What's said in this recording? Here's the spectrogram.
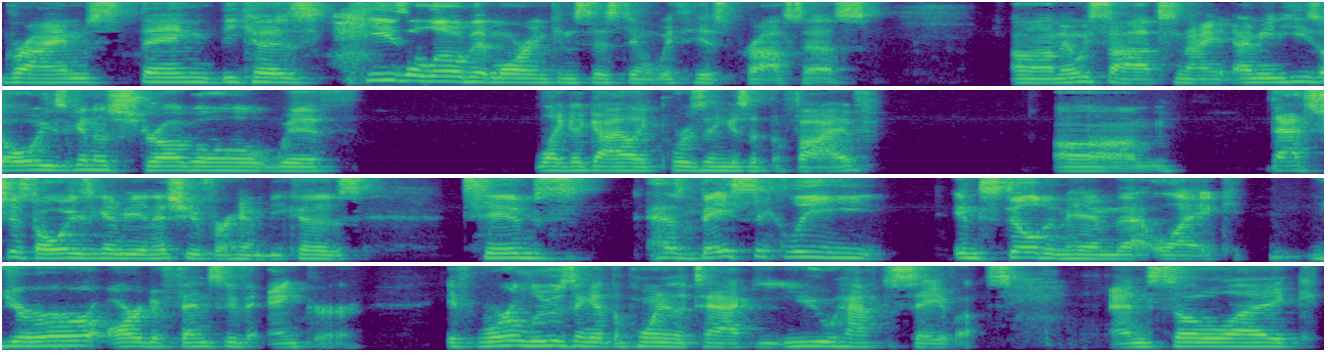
Grimes thing because he's a little bit more inconsistent with his process. Um, and we saw it tonight. I mean, he's always going to struggle with like a guy like Porzingis at the five. Um, that's just always going to be an issue for him because Thibs has basically instilled in him that like you're our defensive anchor. If we're losing at the point of attack, you have to save us. And so like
